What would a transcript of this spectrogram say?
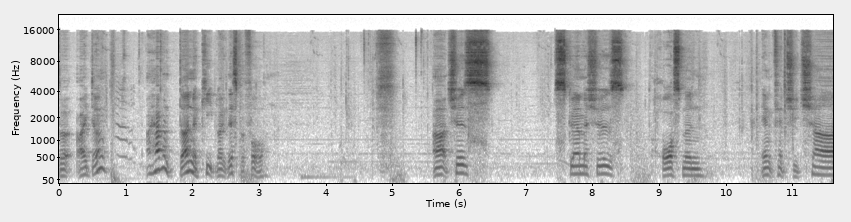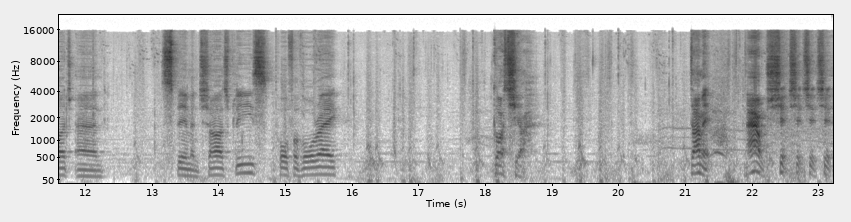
But I don't, I haven't done a keep like this before. Archers, skirmishers, horsemen, infantry charge, and Spearman charge, please. Por favore. Gotcha. Damn it. Ow, shit, shit, shit, shit.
